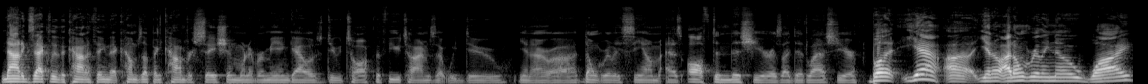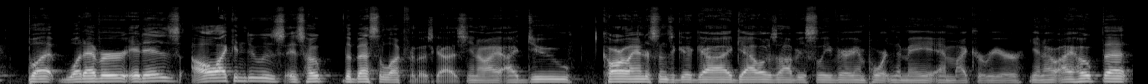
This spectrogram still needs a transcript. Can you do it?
not exactly the kind of thing that comes up in conversation whenever me and Gallows do talk. The few times that we do, you know, uh, don't really see them as often this year as I did last year. But yeah, uh, you know, I don't really know why, but whatever it is, all I can do is is hope the best of luck for those guys. You know, I, I do. Karl Anderson's a good guy. Gallows obviously very important to me and my career. You know, I hope that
